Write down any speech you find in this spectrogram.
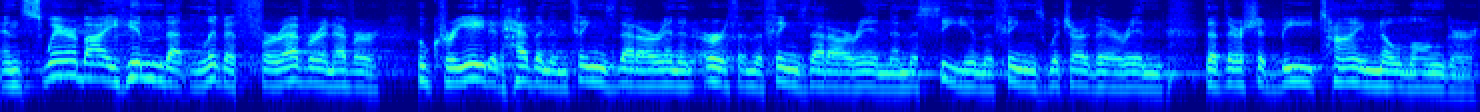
And swear by him that liveth forever and ever, who created heaven and things that are in, and earth and the things that are in, and the sea and the things which are therein, that there should be time no longer.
